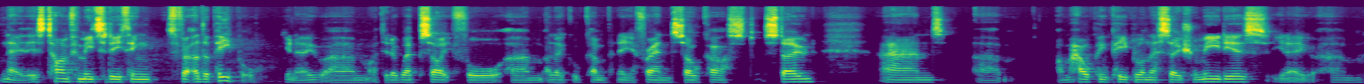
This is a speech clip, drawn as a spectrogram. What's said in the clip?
no, it's time for me to do things for other people. You know, um, I did a website for um, a local company, a friend, Soulcast Stone, and um, I'm helping people on their social medias. You know, um,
